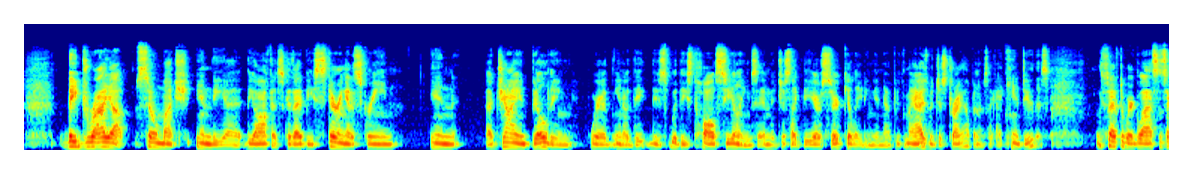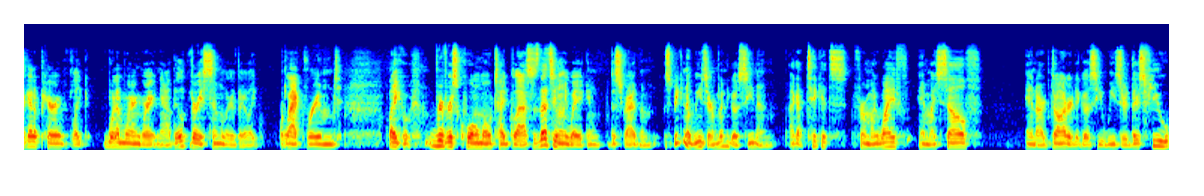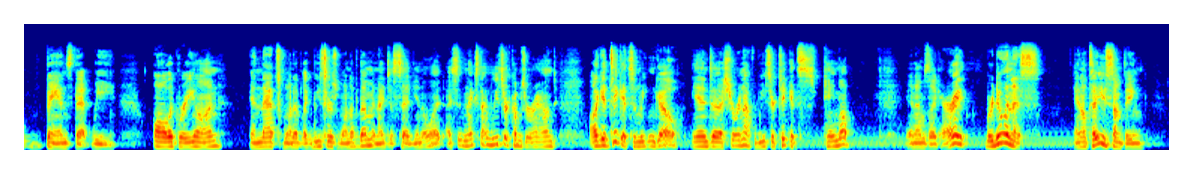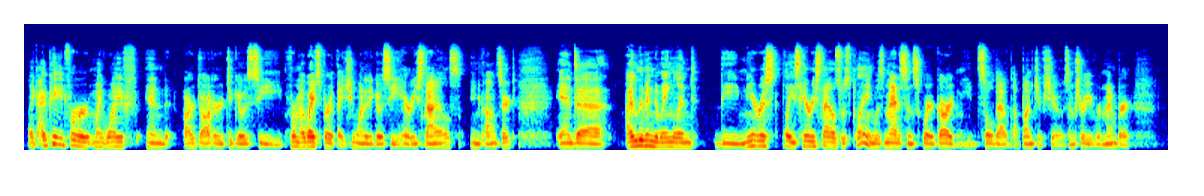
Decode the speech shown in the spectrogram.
they dry up so much in the uh, the office because I'd be staring at a screen in a giant building where you know the, these with these tall ceilings and just like the air circulating in and my eyes would just dry up and I was like I can't do this. So I have to wear glasses. I got a pair of like what I'm wearing right now. They look very similar. They're like black rimmed like Rivers Cuomo type glasses. That's the only way I can describe them. Speaking of Weezer, I'm going to go see them. I got tickets for my wife and myself and our daughter to go see Weezer. There's few bands that we all agree on, and that's one of like Weezer's one of them. And I just said, you know what? I said next time Weezer comes around, I'll get tickets and we can go. And uh, sure enough, Weezer tickets came up, and I was like, all right, we're doing this. And I'll tell you something, Like I paid for my wife and our daughter to go see for my wife's birthday. She wanted to go see Harry Styles in concert, and uh, I live in New England. The nearest place Harry Styles was playing was Madison Square Garden. He'd sold out a bunch of shows. I'm sure you remember,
